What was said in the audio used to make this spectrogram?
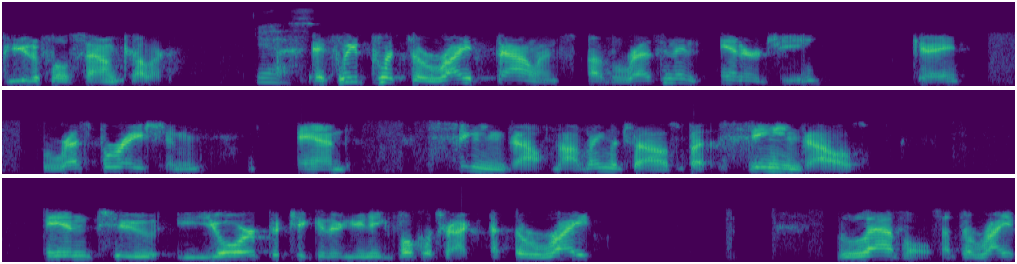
beautiful sound color. Yes. If we put the right balance of resonant energy, okay, respiration, and singing vowels, not language vowels, but singing vowels, into your particular unique vocal tract at the right levels, at the right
